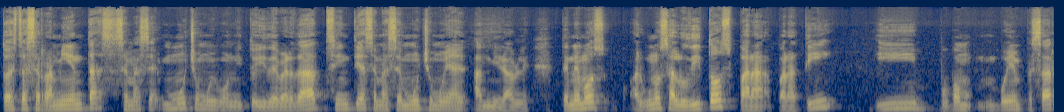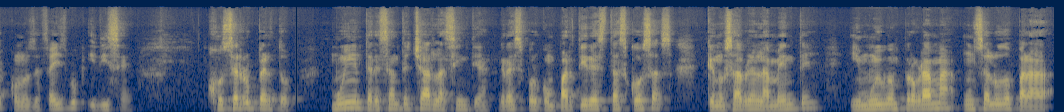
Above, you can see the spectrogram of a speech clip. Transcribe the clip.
todas estas herramientas, se me hace mucho, muy bonito. Y de verdad, Cintia, se me hace mucho, muy admirable. Tenemos algunos saluditos para, para ti y voy a empezar con los de Facebook y dice, José Ruperto, muy interesante charla, Cintia. Gracias por compartir estas cosas que nos abren la mente y muy buen programa. Un saludo para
